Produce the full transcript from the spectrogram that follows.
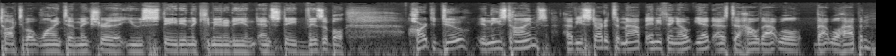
talked about wanting to make sure that you stayed in the community and, and stayed visible. Hard to do in these times. Have you started to map anything out yet as to how that will that will happen?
